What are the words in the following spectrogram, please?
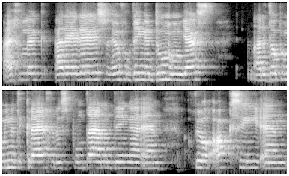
eigenlijk ADHD'ers heel veel dingen doen om juist de dopamine te krijgen, dus spontane dingen en veel actie en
